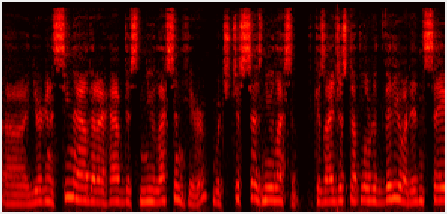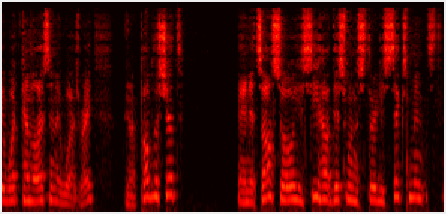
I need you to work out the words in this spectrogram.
uh, you're going to see now that I have this new lesson here which just says new lesson because I just uploaded the video. I didn't say what kind of lesson it was right? I'm going to publish it and it's also you see how this one is 36 minutes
